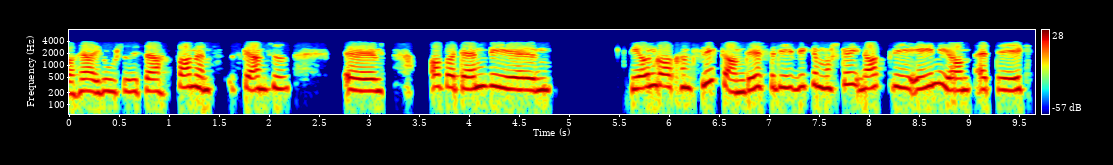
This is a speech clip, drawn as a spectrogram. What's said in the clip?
og her i huset især formands skærmtid, øh, og hvordan vi, øh, vi undgår konflikter om det, fordi vi kan måske nok blive enige om, at det ikke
